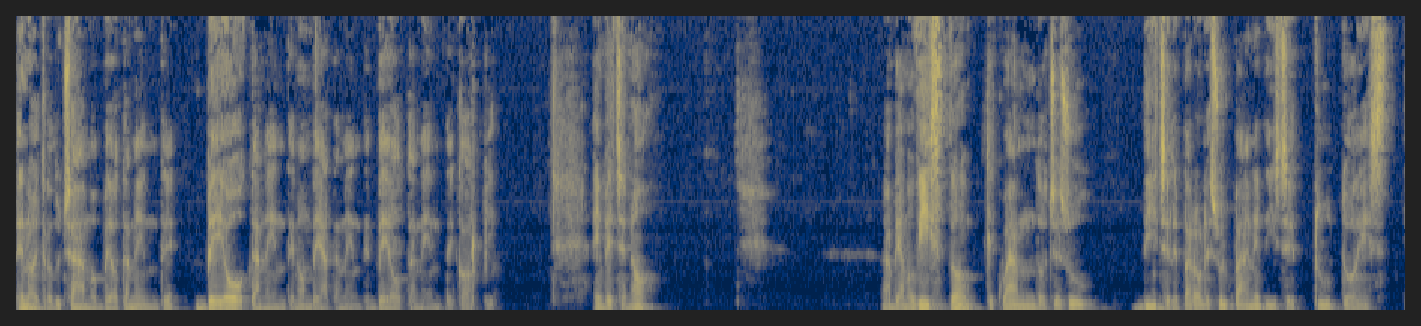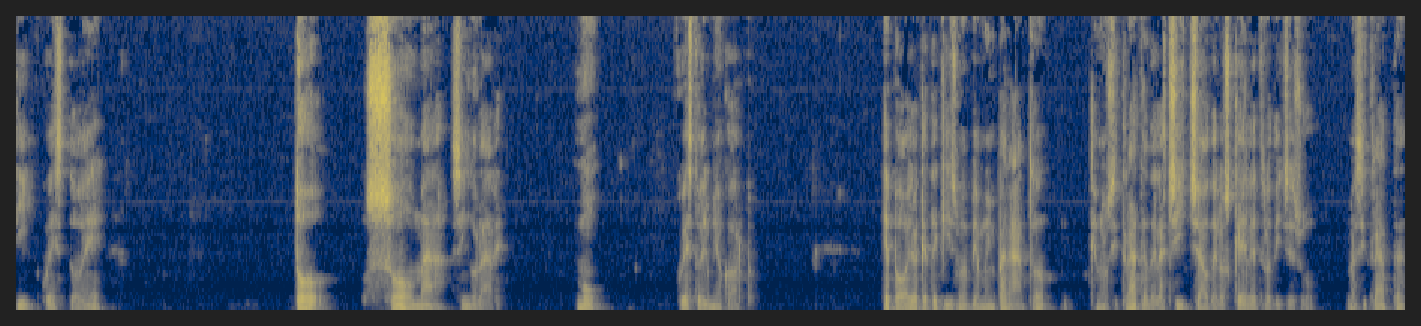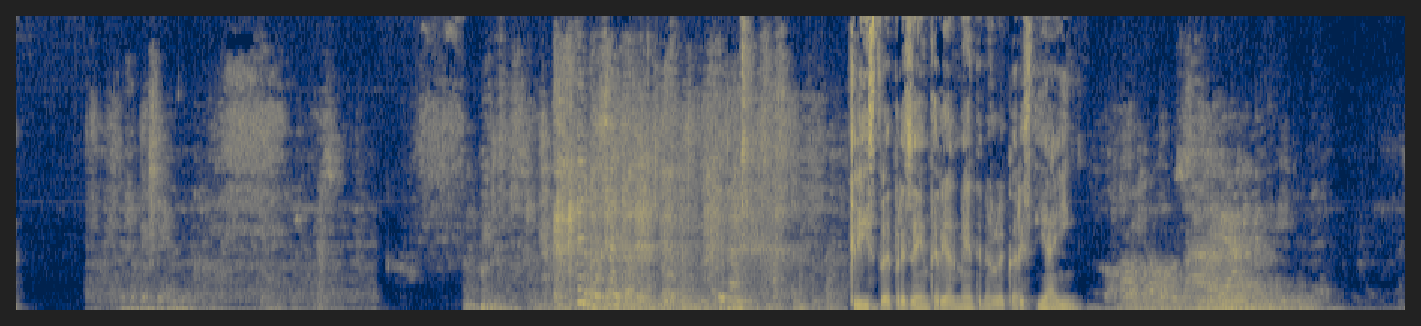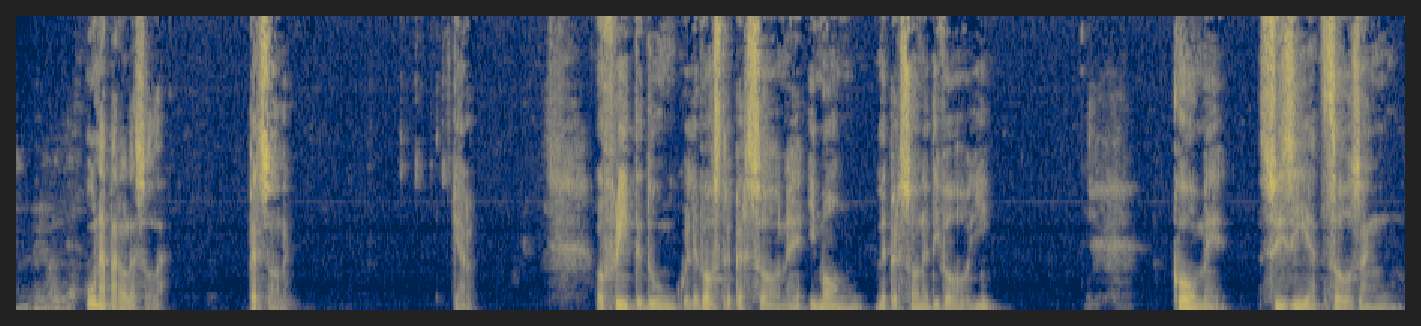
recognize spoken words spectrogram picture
e noi traduciamo beotamente, beotamente, non beatamente, beotamente corpi. E invece no. Abbiamo visto che quando Gesù dice le parole sul pane, dice tutto esti, questo è, to soma singolare, mu, questo è il mio corpo. E poi al catechismo abbiamo imparato che non si tratta della ciccia o dello scheletro di Gesù, ma si tratta Cristo è presente realmente nell'Eucaristia in una parola sola, persone. Chiaro? Offrite dunque le vostre persone, i mon, le persone di voi, come sisia zosan.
